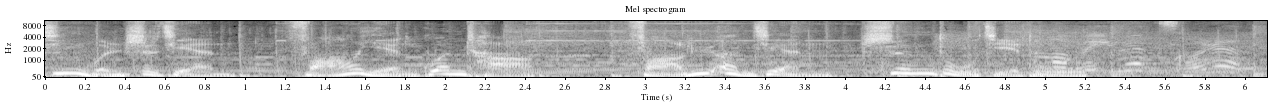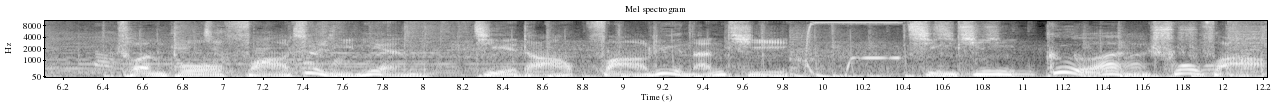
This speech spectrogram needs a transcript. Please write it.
新闻事件，法眼观察，法律案件深度解读，传播法治理念，解答法律难题，请听个案说法。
